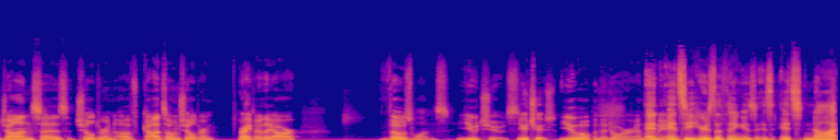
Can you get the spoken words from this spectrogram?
John says, children of God's own children. Right. There they are. Those ones you choose. You choose. You open the door and let And me and see, here's the thing: is is it's not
